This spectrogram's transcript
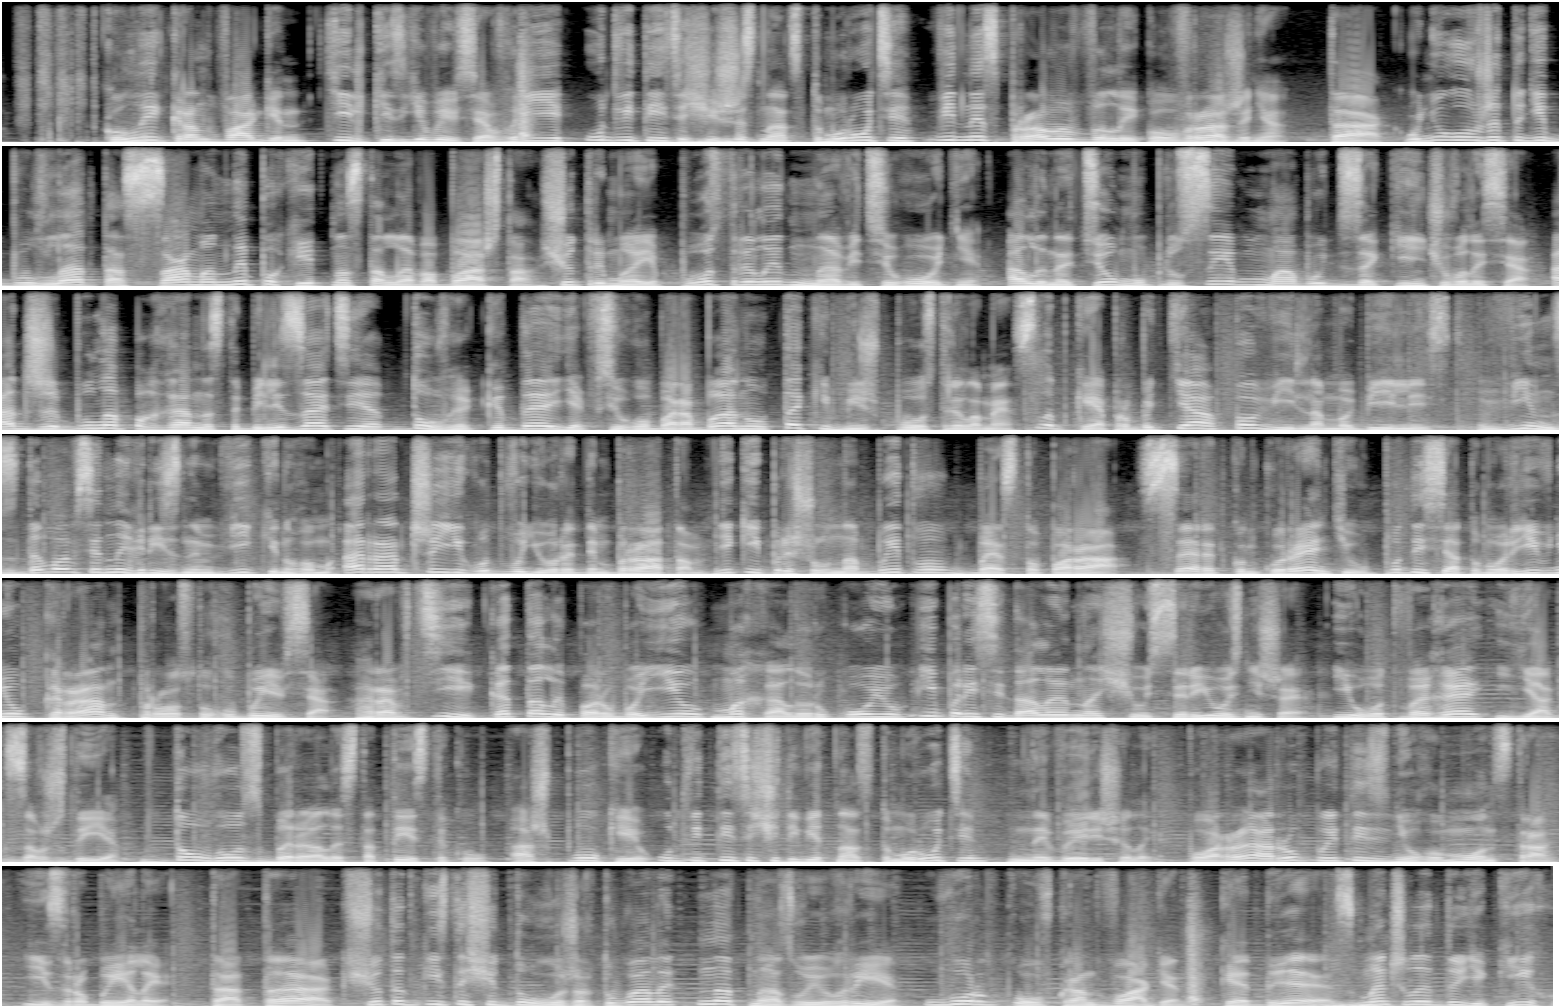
Коли Кранваген тільки з'явився в грі у 2016 році, він не справив великого враження. Так, у нього вже тоді була та сама непохитна сталева башта, що тримає постріли навіть сьогодні. Але на цьому плюси, мабуть, закінчувалися, адже була погана стабілізація, довге КД як всього барабану, так і між пострілами, слабке пробиття, повільна мобільність. Він здавався не грізним вікінгом, а радше його двоюрідним братом, який прийшов на битву без топора. Серед конкурентів по 10 10 рівню кран просто губився. Гравці катали пару боїв, махали рукою і пересідали на щось серйозніше. І от ВГ, як завжди, довго збирали статистику, аж поки у 2019 році не вирішили. Пора робити з нього монстра. І зробили. Та так, що танкісти ще довго жартували над назвою гри World of Grandwagen. КД зменшили до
